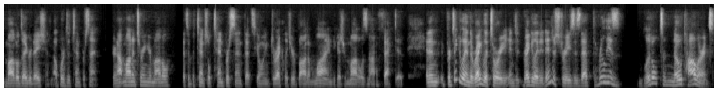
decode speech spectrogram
model degradation, upwards of 10%. If you're not monitoring your model, that's a potential 10% that's going directly to your bottom line because your model is not effective. And then particularly in the regulatory and regulated industries is that there really is little to no tolerance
